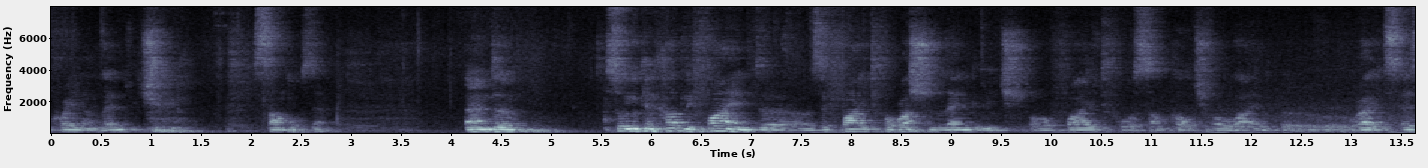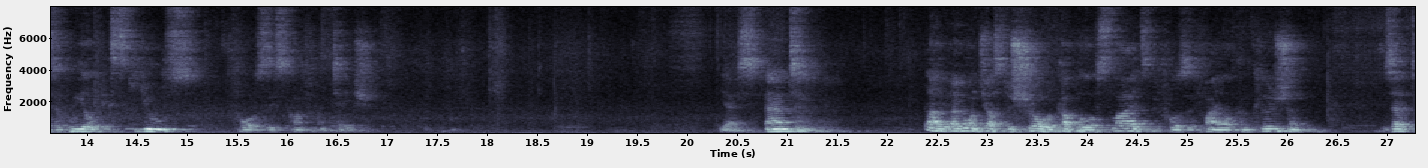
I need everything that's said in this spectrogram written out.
Ukrainian language, some of them. And um, so you can hardly find uh, the fight for Russian language or fight for some cultural uh, rights as a real excuse for this confrontation. Yes, and I, I, want just to show a couple of slides before the final conclusion that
